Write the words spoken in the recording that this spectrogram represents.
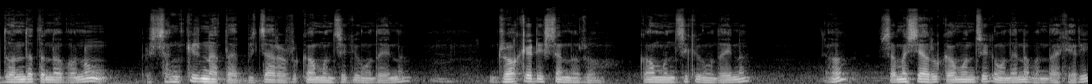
द्वन्द्व त नभनौँ सङ्कीर्णता विचारहरू कम हुन्छ कि हुँदैन। ड्रग एडिक्सनहरू कम हुन्छ कि हुँदैन हो? समस्याहरू कम हुन्छ कि हुँदैन भन्दाखेरि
